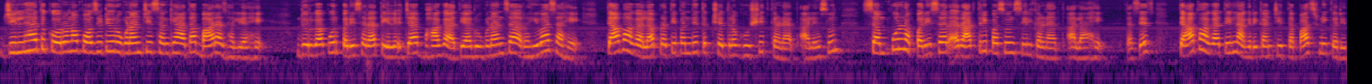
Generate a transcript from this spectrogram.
जिल्ह्यात कोरोना पॉझिटिव्ह रुग्णांची संख्या आता बारा झाली आहे. दुर्गापूर परिसरातील ज्या भागात या रुग्णांचा रहिवास आहे त्या भागाला प्रतिबंधित क्षेत्र घोषित करण्यात आले असून संपूर्ण परिसर रात्रीपासून सील करण्यात आला आहे. तसेच त्या भागातील नागरिकांची तपासणी करीत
